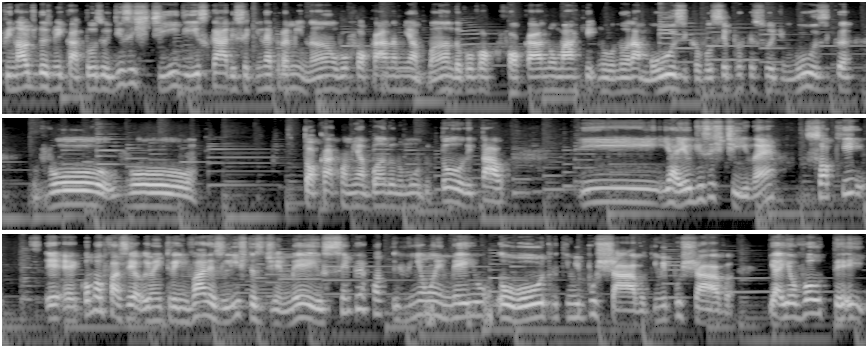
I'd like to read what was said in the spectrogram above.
final de 2014, eu desisti disso, cara, isso aqui não é para mim não, vou focar na minha banda, vou focar no, marketing, no, no, na música, vou ser professor de música, vou, vou tocar com a minha banda no mundo todo e tal. E, e aí eu desisti, né? Só que, é, é, como eu fazia, eu entrei em várias listas de e-mails, sempre vinha um e-mail ou outro que me puxava, que me puxava. E aí eu voltei,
